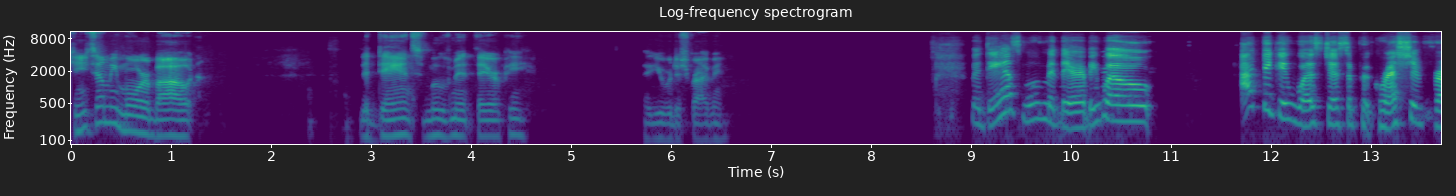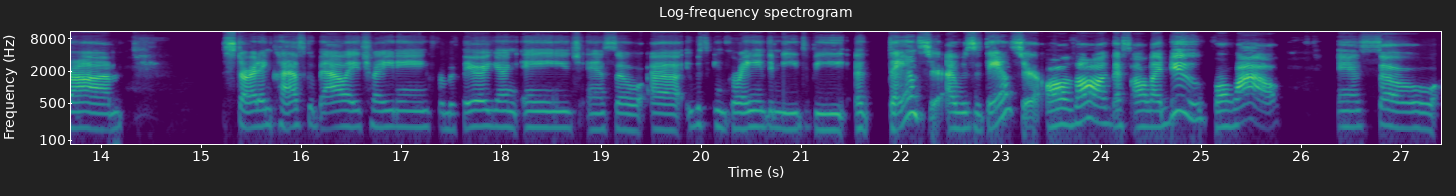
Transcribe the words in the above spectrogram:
Can you tell me more about the dance movement therapy that you were describing? The dance movement therapy, well, I think it was just a progression from starting classical ballet training from a very young age. And so uh, it was ingrained in me to be a dancer. I was a dancer all along. That's all I do for a while. And so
